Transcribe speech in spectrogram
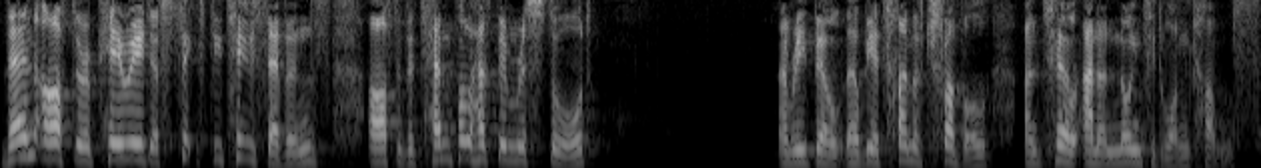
Then, after a period of 62 sevens, after the temple has been restored and rebuilt, there'll be a time of trouble until an anointed one comes.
